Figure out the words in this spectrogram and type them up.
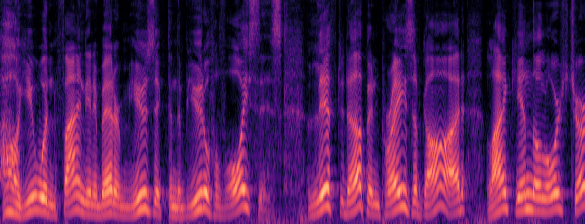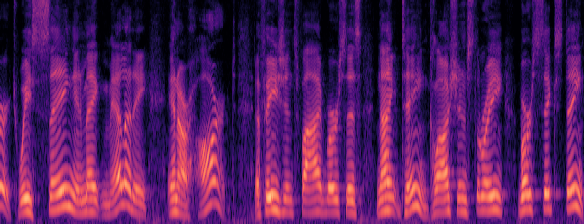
Oh, you wouldn't find any better music than the beautiful voices lifted up in praise of God like in the Lord's church. We sing and make melody in our heart. Ephesians 5 verses 19, Colossians 3 verse 16.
